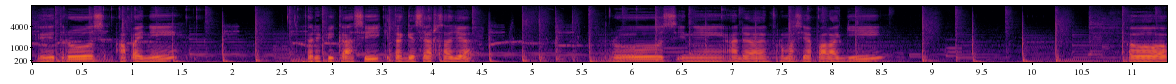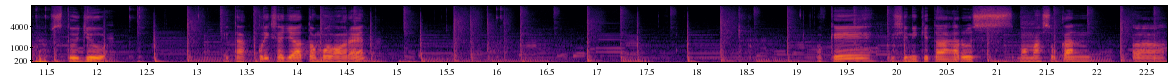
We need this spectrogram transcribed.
Oke, terus apa ini? Verifikasi kita geser saja. Terus ini ada informasi apa lagi? Oh, setuju. Kita klik saja tombol oranye. Oke, di sini kita harus memasukkan uh,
